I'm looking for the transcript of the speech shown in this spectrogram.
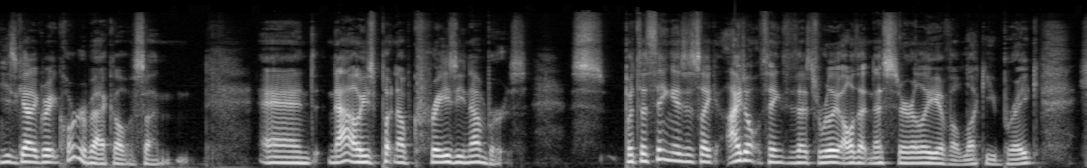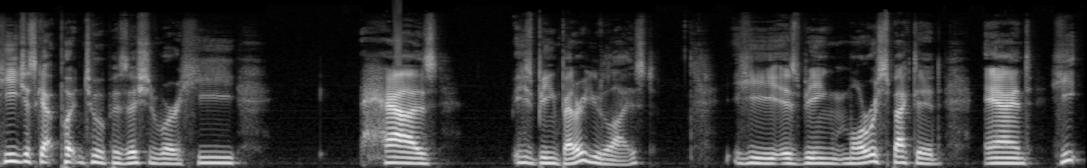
he's got a great quarterback all of a sudden. And now he's putting up crazy numbers. But the thing is, it's like, I don't think that that's really all that necessarily of a lucky break. He just got put into a position where he has, he's being better utilized. He is being more respected. And he,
